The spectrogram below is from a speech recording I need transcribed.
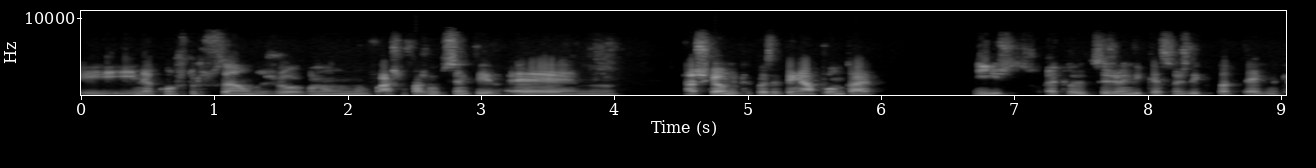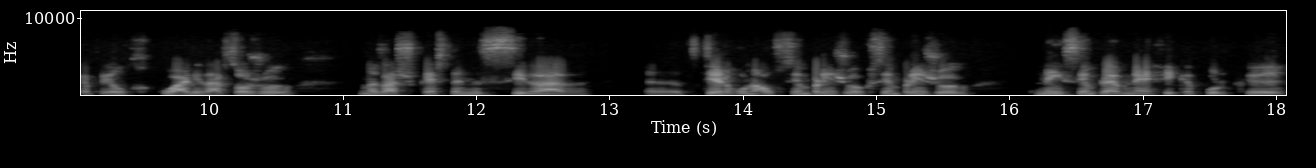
e, e, na construção do jogo. Não, não, acho que não faz muito sentido. É, acho que é a única coisa que tem a apontar, e isto acredito que sejam indicações de equipa técnica para ele recuar e dar-se ao jogo, mas acho que esta necessidade uh, de ter Ronaldo sempre em jogo, sempre em jogo, nem sempre é benéfica porque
